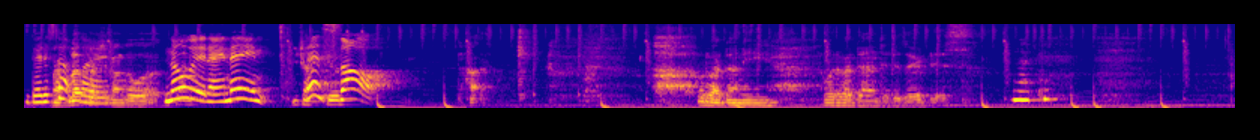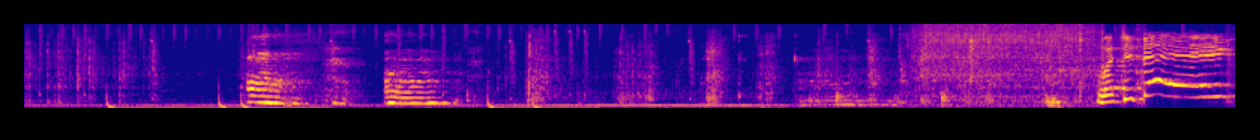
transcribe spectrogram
Daddy, My stop blood pressure playing. gonna go up. No, it ain't. They ain't. That's salt. Hot. What have I done to you? What have I done to deserve this? Nothing. Mm, mm. What you think?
